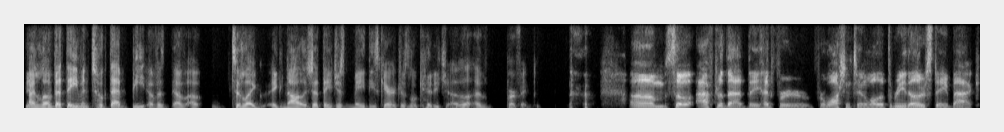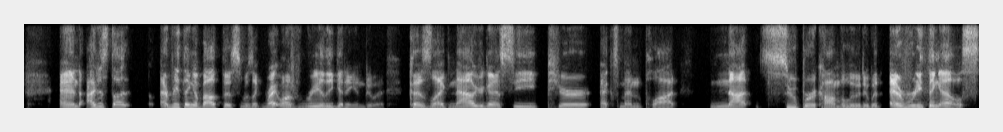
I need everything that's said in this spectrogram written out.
Yeah. I love that they even took that beat of a of, of to like acknowledge that they just made these characters look at each other. Uh, Perfect. Um, so after that, they head for for Washington while the three the others stay back. And I just thought everything about this was like right when I was really getting into it. Cause like now you're gonna see pure X-Men plot, not super convoluted with everything else.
